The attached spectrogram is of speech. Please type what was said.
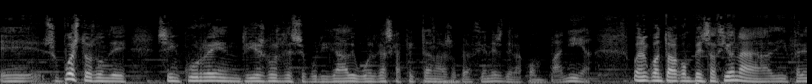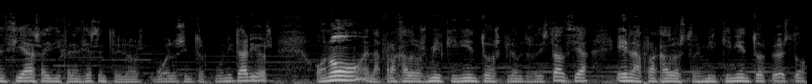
eh, supuestos donde se incurre en riesgos de seguridad y huelgas que afectan a las operaciones de la compañía. Bueno, en cuanto a la compensación, hay diferencias, hay diferencias entre los vuelos intercomunitarios o no, en la franja de los 1.500 kilómetros de distancia, en la franja de los 3.500, pero esto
